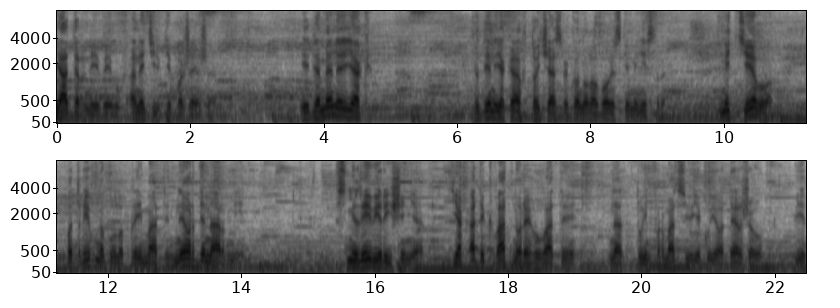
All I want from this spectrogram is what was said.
ядерний вибух, а не тільки пожежа. І для мене, як людини, яка в той час виконувала обов'язки міністра, миттєво потрібно було приймати неординарні, сміливі рішення, як адекватно реагувати на ту інформацію, яку я одержав від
